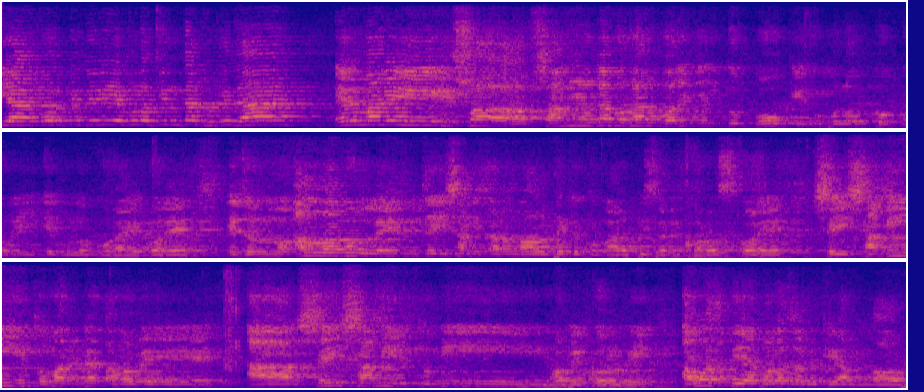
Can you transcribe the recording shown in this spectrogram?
বিয়া করতে দেরি এগুলো চিন্তা ঢুকে যায়। এর মানে সব স্বামীও ব্যবহার করে, কিন্তু বউকে উপলক্ষ করেই এগুলো করায় করে। এজন্য আল্লাহ বললেন, যেই স্বামী তার মাল থেকে তোমার পিছনে খরচ করে, সেই স্বামী তোমার নেতা হবে। আর সেই স্বামীর তুমি হবে কর্মী। আওয়াজ দিয়ে বলা যাবে কি? আল্লাহ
